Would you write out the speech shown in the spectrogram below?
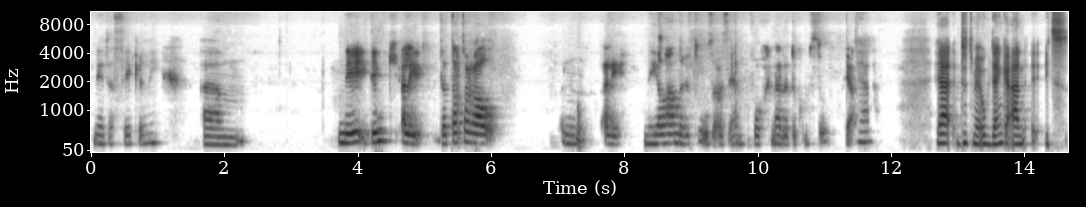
Nee, dat zeker niet. Um, nee, ik denk allee, dat dat er al een, een heel handige tool zou zijn voor naar de toekomst toe. Ja. ja. Ja, het doet mij ook denken aan iets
